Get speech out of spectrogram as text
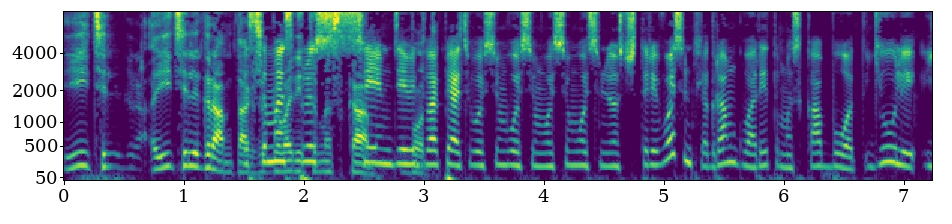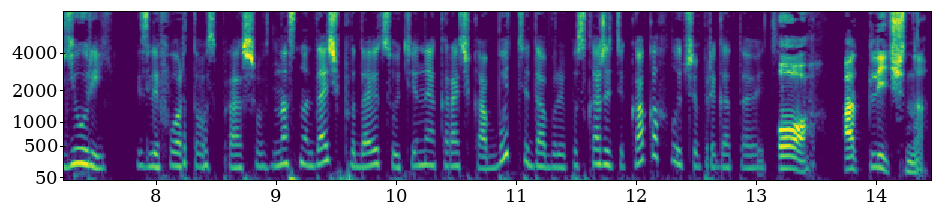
И, телеграм, и телеграм также СМС говорит плюс МСК. 7 925 88 88 94 8. Телеграм говорит МСК Бот. Юлий, Юрий из Лефортова спрашивают. У нас на даче продаются утиные окорочка. Будьте добры, подскажите, как их лучше приготовить? О, отлично.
